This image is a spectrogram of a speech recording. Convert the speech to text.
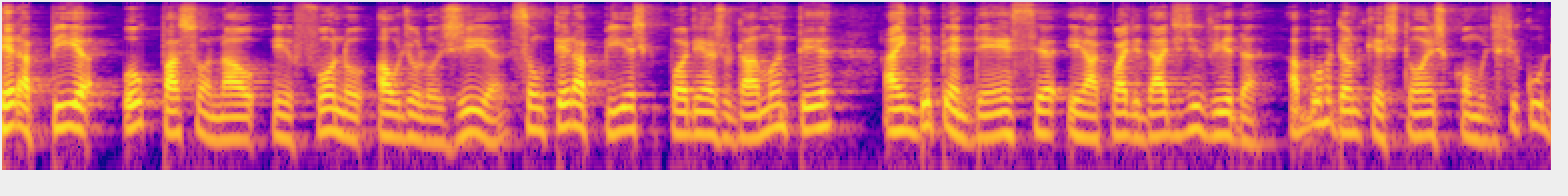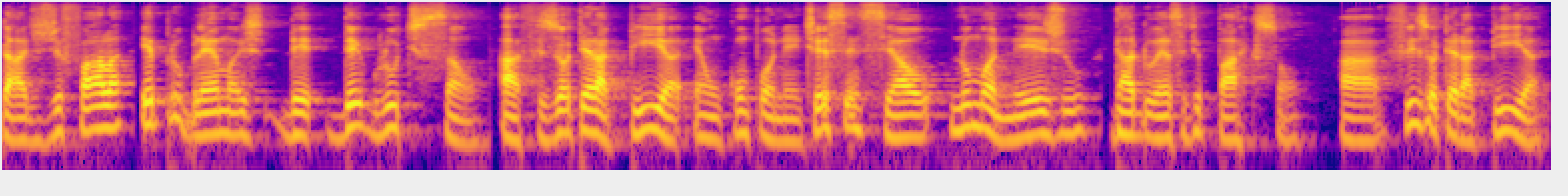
Terapia ocupacional e fonoaudiologia são terapias que podem ajudar a manter a independência e a qualidade de vida, abordando questões como dificuldades de fala e problemas de deglutição. A fisioterapia é um componente essencial no manejo da doença de Parkinson. A fisioterapia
